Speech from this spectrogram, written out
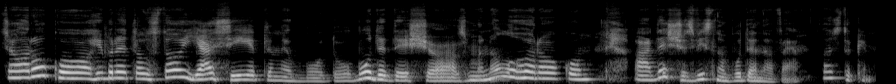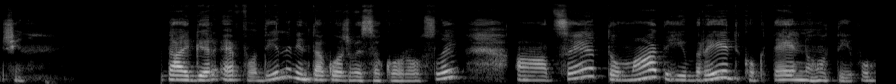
Цього року гібрид Толстой я сіяти не буду. Буде дещо з минулого року, а дещо, звісно, буде нове. Ось таким чином. Tiger F1, він також високорослий. А це томат гібрид коктейльного типу.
